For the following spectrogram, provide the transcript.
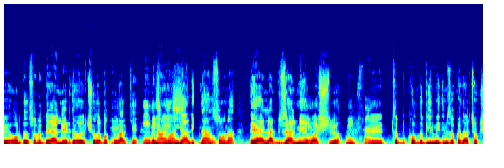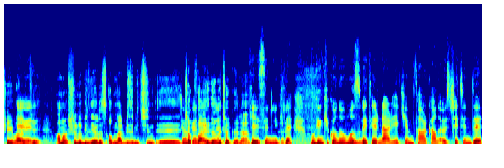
ve orada sonra değerleri de ölçüyorlar. Bakıyorlar ki hani hayvan geldikten sonra değerler düzelmeye Evet. başlıyor. Ne güzel. Ee, tabii bu konuda bilmediğimiz o kadar çok şey var Evet. ki ama şunu biliyoruz onlar bizim için e, çok, önemli. faydalı, çok önemli. Kesinlikle. Bugünkü konuğumuz veteriner hekim Tarkan Özçetin'di.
